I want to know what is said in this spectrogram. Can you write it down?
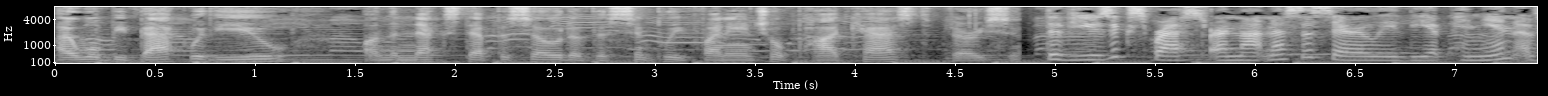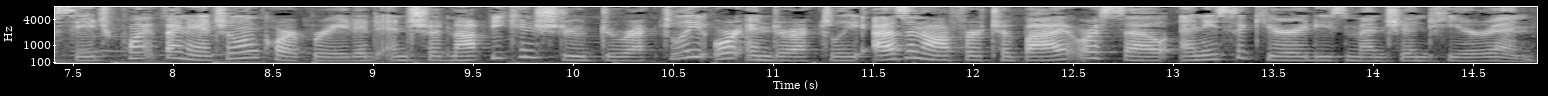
I will be back with you on the next episode of the Simply Financial podcast very soon. The views expressed are not necessarily the opinion of SagePoint Financial Incorporated and should not be construed directly or indirectly as an offer to buy or sell any securities mentioned herein.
